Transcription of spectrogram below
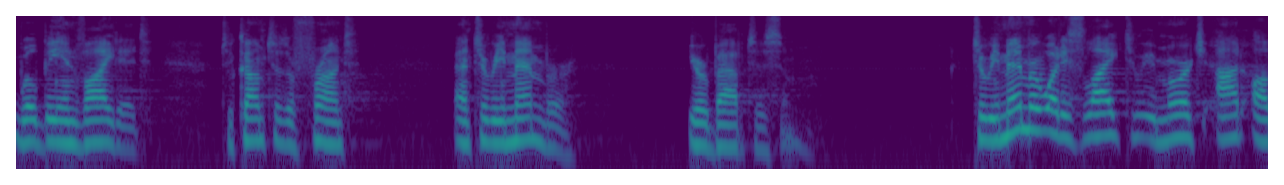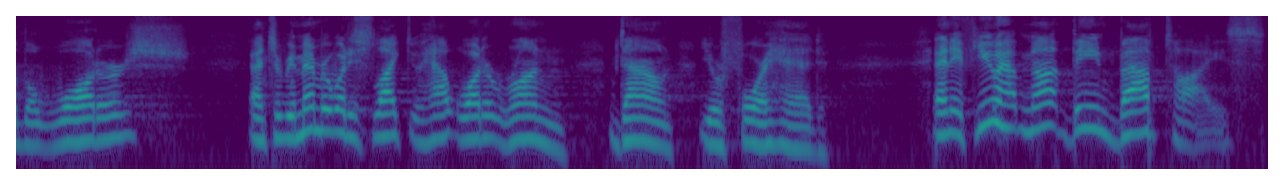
will be invited to come to the front and to remember your baptism. To remember what it's like to emerge out of the waters and to remember what it's like to have water run down your forehead. And if you have not been baptized,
